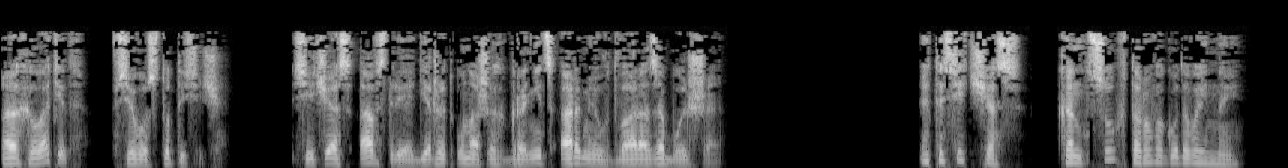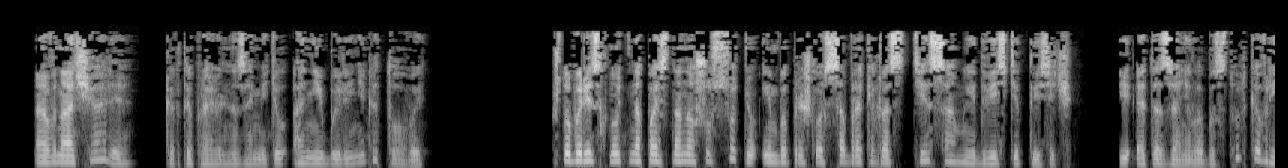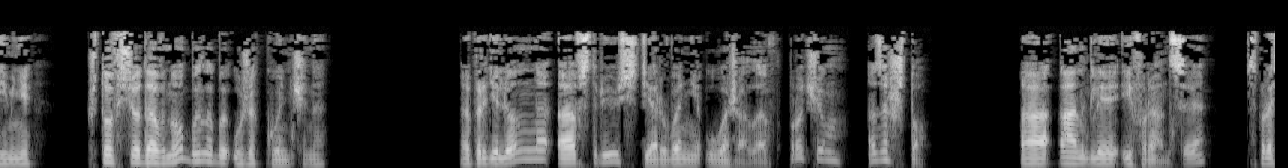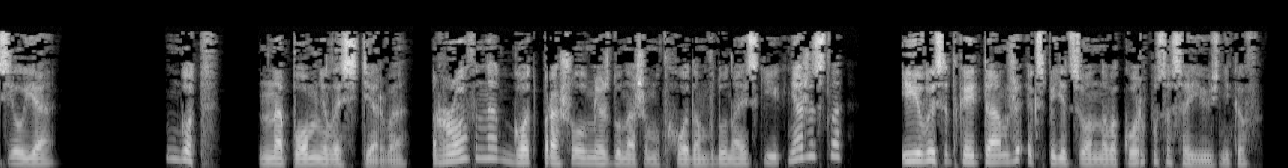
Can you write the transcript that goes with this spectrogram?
А хватит всего сто тысяч. Сейчас Австрия держит у наших границ армию в два раза больше. Это сейчас, к концу второго года войны. А в начале, как ты правильно заметил, они были не готовы. Чтобы рискнуть напасть на нашу сотню, им бы пришлось собрать как раз те самые двести тысяч, и это заняло бы столько времени, что все давно было бы уже кончено. Определенно, Австрию стерва не уважала. Впрочем, а за что? — А Англия и Франция? — спросил я. — Год, — напомнила стерва. Ровно год прошел между нашим входом в Дунайские княжества и высадкой там же экспедиционного корпуса союзников.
